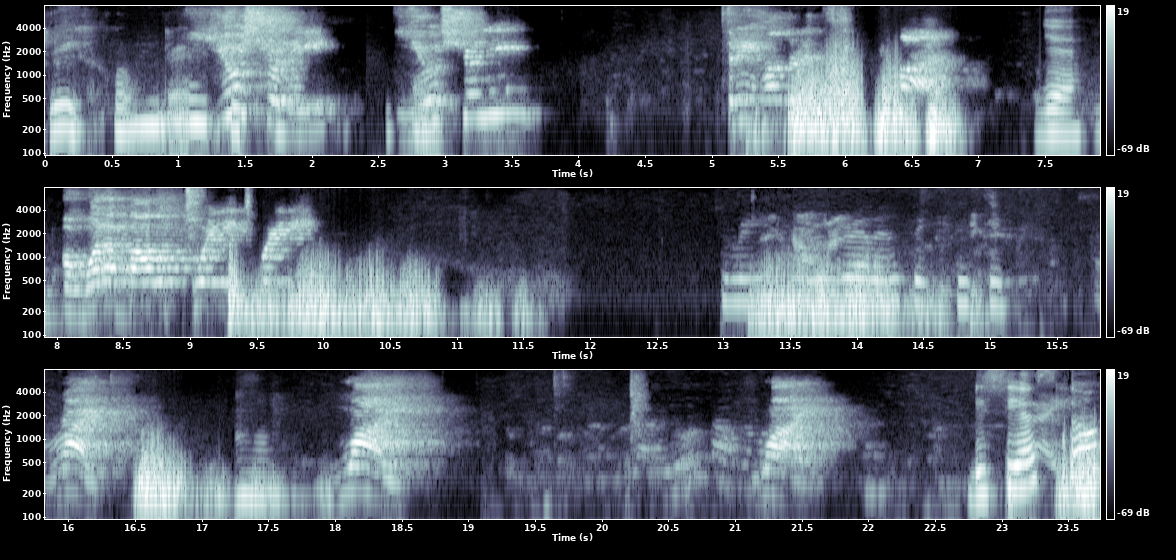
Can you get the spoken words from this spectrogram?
300. Usually, usually 365. yeah. But what about 2020? 366. Right. Mhm. Why? Why? Bisiesto.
